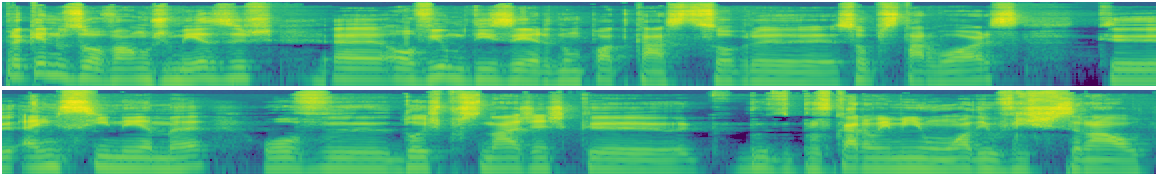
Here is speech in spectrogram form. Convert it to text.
Para quem nos ouve há uns meses, uh, ouviu-me dizer num podcast sobre, sobre Star Wars que em cinema houve dois personagens que, que provocaram em mim um ódio visceral,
